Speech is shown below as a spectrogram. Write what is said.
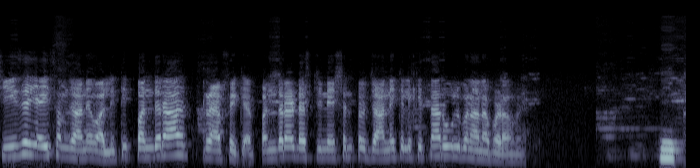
चीज़ें यही समझाने वाली थी पंद्रह ट्रैफ़िक है पंद्रह डेस्टिनेशन पे जाने के लिए कितना रूल बनाना पड़ा हमें? एक।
